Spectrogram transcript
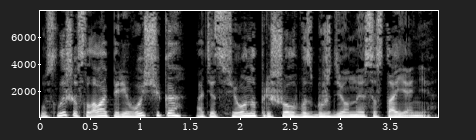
Услышав слова перевозчика, отец Фиона пришел в возбужденное состояние.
